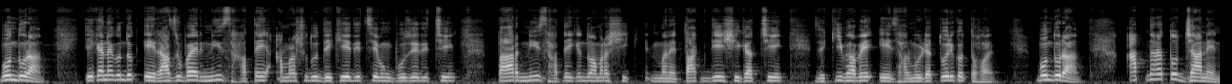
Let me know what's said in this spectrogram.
বন্ধুরা, এখানে কিন্তু এই রাজু ভাইয়ের নিজ হাতে আমরা শুধু দেখিয়ে দিচ্ছি এবং বুঝিয়ে দিচ্ছি, তার নিজ হাতে কিন্তু আমরা শিখ মানে তাক দিয়ে শেখাচ্ছি যে কীভাবে এই ঝালমুড়িটা তৈরি করতে হয়। বন্ধুরা, আপনারা তো জানেন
